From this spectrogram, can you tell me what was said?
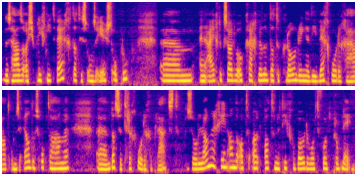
Dus haal ze alsjeblieft niet weg. Dat is onze eerste oproep. Um, en eigenlijk zouden we ook graag willen dat de kroonringen die weg worden gehaald om ze elders op te hangen, um, dat ze terug worden geplaatst. Zolang er geen ander alternatief geboden wordt voor het probleem.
